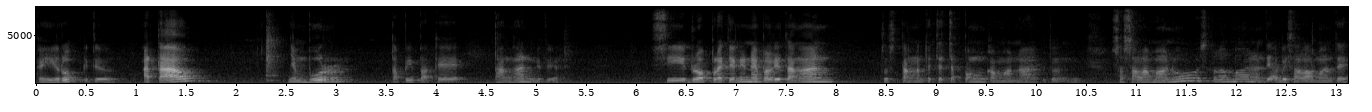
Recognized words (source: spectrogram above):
kehirup gitu atau nyembur tapi pakai tangan gitu ya. Si dropletnya ini nempel di tangan terus tangan teh cecepeng ke mana gitu sasalaman oh salaman nanti abis salaman teh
